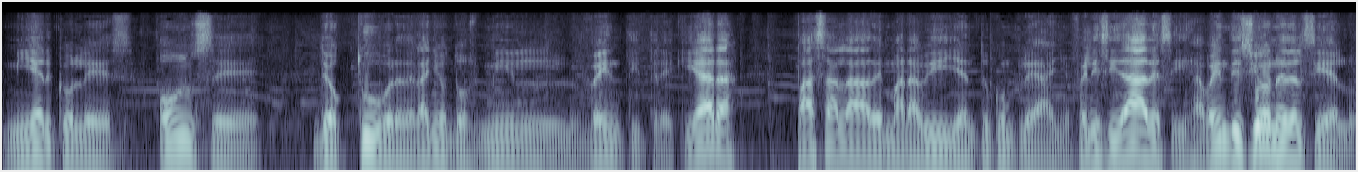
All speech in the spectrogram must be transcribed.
miércoles 11 de octubre del año 2023. Kiara, pásala de maravilla en tu cumpleaños. Felicidades, hija. Bendiciones del cielo.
